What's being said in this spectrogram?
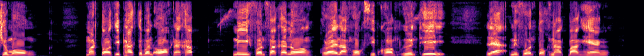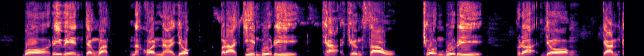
ชั่วโมง มาต่อที่ภาคตะวันออกนะครับ มีฝนฟ้าขนองร้อยละ 60 ของพื้นที่ และมีฝนตกหนักบางแห่ง บริเวณจังหวัด นครนายก ปราจีนบุรี ฉะเชิงเซาชนบุรี ระยอง จันท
